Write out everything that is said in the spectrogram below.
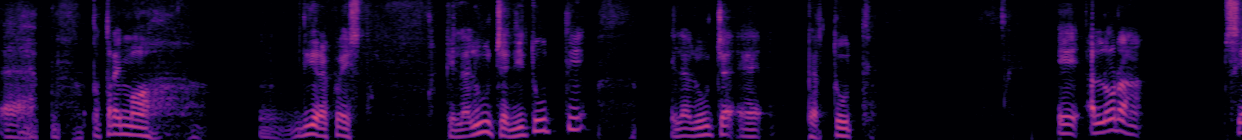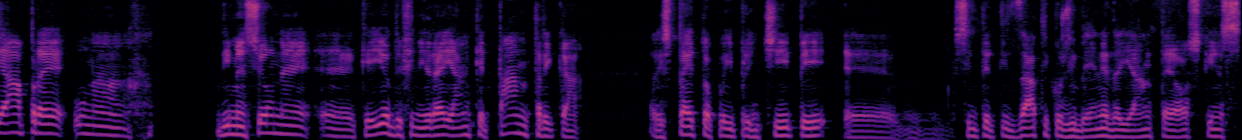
eh, potremmo mm, dire questo, che la luce è di tutti e la luce è per tutti. E allora si apre una dimensione eh, che io definirei anche tantrica rispetto a quei principi eh, sintetizzati così bene da Jante Hoskins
